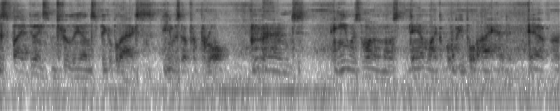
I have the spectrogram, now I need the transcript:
Despite doing some truly unspeakable acts, he was up for parole. And he was one of the most damn likable people I had ever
